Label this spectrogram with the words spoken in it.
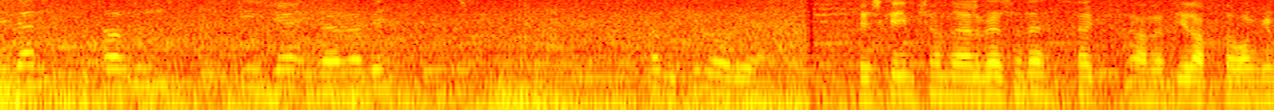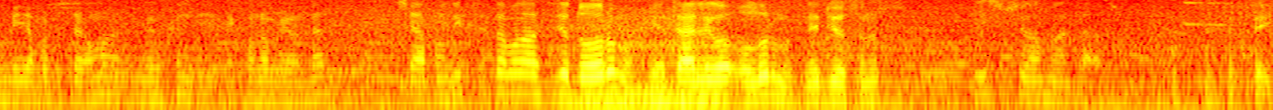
Neden salgın iyice ilerledi? Tabii ki doğru yani. Keşke imkanı el verse de pek yani bir hafta 10 gün bir yapabilsek ama mümkün değil. Ekonomi yönden şey yapamayız. yani. kısıtlamalar sizce doğru mu? Yeterli olur mu? Ne diyorsunuz? Hiçbir şey olmaz abi. Peki.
